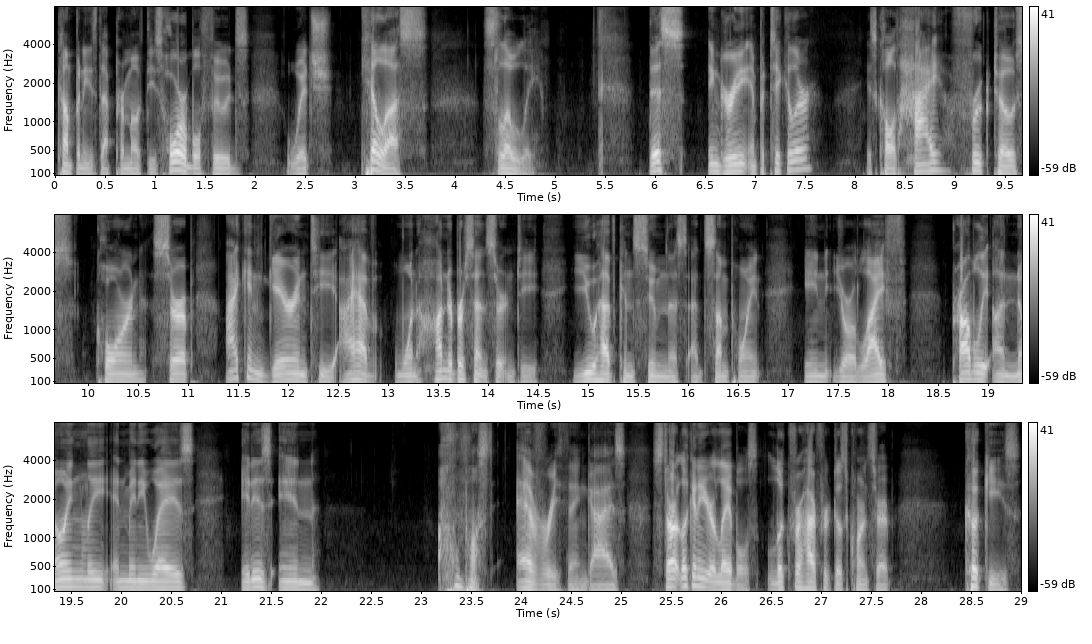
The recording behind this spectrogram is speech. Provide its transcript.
companies that promote these horrible foods which kill us slowly. This ingredient in particular is called high fructose corn syrup I can guarantee, I have 100% certainty you have consumed this at some point in your life, probably unknowingly in many ways. It is in almost everything, guys. Start looking at your labels. Look for high fructose corn syrup, cookies,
